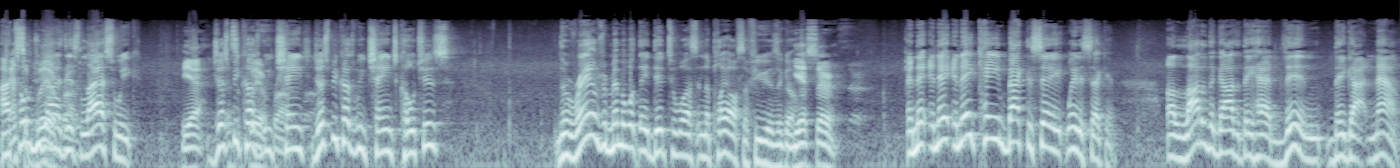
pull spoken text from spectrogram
I That's told you guys this last week. Yeah. Just because we problem. changed, just because we changed coaches, the Rams remember what they did to us in the playoffs a few years ago. Yes, sir. And they and they and they came back to say, wait a second, a lot of the guys that they had then they got now.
